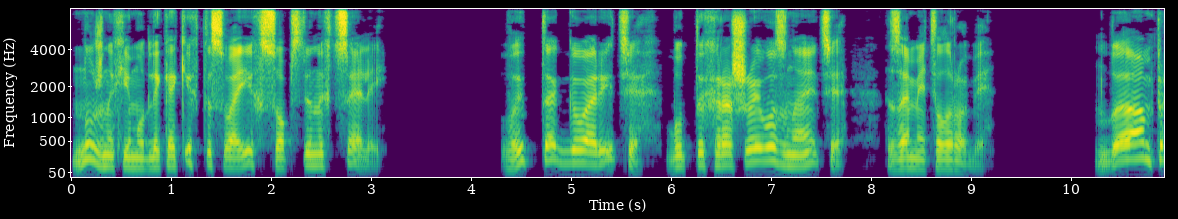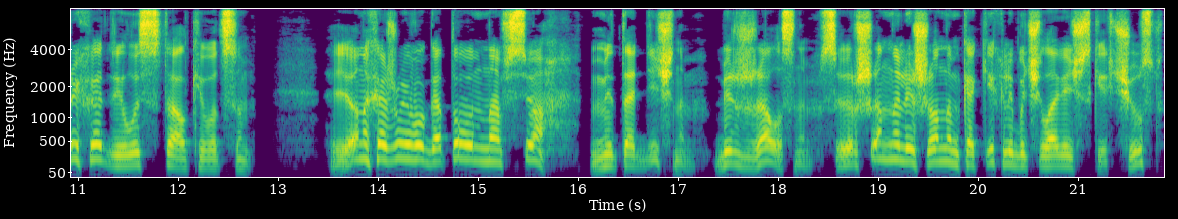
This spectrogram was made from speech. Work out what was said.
нужных ему для каких-то своих собственных целей. «Вы так говорите, будто хорошо его знаете», — заметил Робби. «Да, приходилось сталкиваться. Я нахожу его готовым на все, методичным, безжалостным, совершенно лишенным каких-либо человеческих чувств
